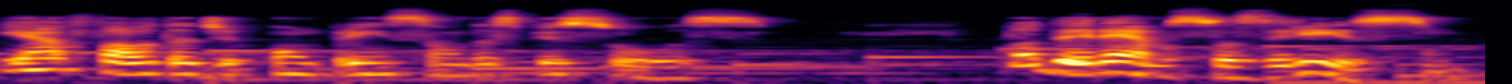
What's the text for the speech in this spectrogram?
e à falta de compreensão das pessoas. Poderemos fazer isso?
